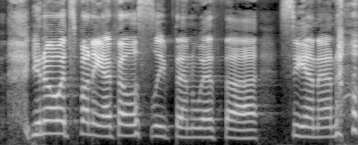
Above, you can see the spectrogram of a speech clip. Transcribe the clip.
you know, it's funny. I fell asleep then with uh, CNN on.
